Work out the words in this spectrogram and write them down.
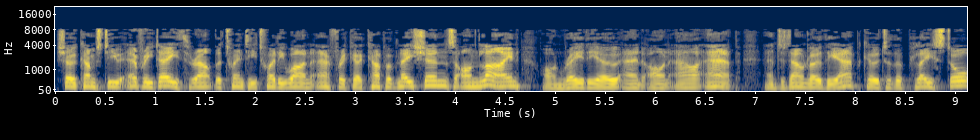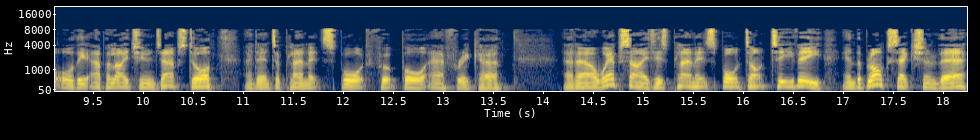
Show comes to you every day throughout the 2021 Africa Cup of Nations, online, on radio and on our app. And to download the app, go to the Play Store or the Apple iTunes App Store and enter Planet Sport Football Africa. At our website is planetsport.tv. In the blog section there,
